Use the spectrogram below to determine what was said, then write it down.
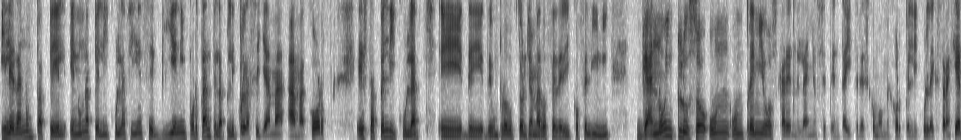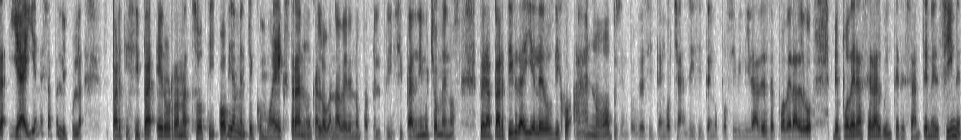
y le dan un papel en una película, fíjense, bien importante. La película se llama Amacord. Esta película eh, de, de, un productor llamado Federico Fellini Ganó incluso un, premio Oscar en el año 73 como mejor película extranjera. Y ahí en esa película participa Ero Ramazzotti. Obviamente como extra, nunca lo van a ver en un papel principal, ni mucho menos. Pero a partir de ahí el Eros dijo, ah, no, pues entonces sí tengo chances y sí tengo posibilidades de poder algo, de poder hacer algo interesante en el cine.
